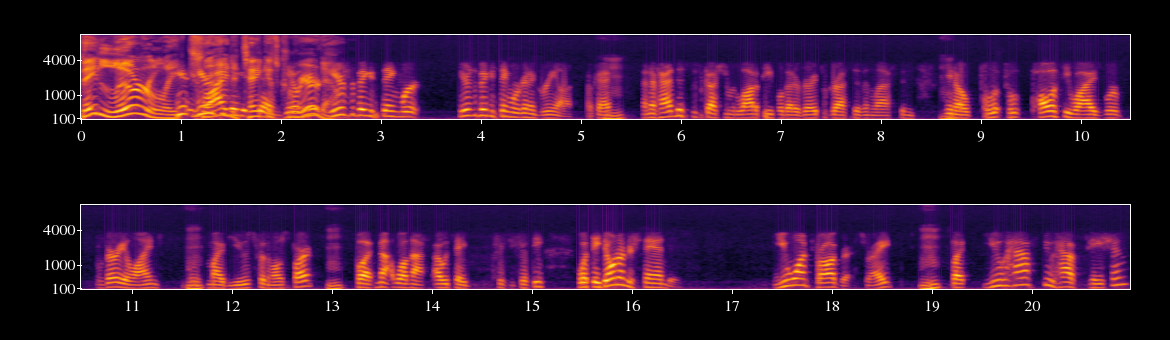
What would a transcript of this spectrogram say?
they literally Here- here's the tried to take thing. his You know, career down Here's the biggest thing we're here's the biggest thing we're going to agree on, okay? Mhm. And I've had this discussion with a lot of people that are very progressive and left, and Mm-hmm. you know, pol- pol- policy-wise, we're very aligned Mm-hmm. with my views for the most part, Mhm. but not well, not I would say 50-50. What they don't understand is, you want progress, right? Mhm. But you have to have patience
